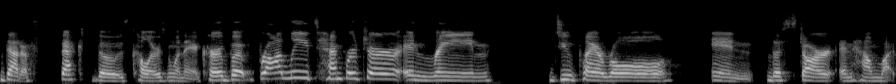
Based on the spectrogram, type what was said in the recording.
that affect those colors and when they occur but broadly temperature and rain do play a role in the start and how much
